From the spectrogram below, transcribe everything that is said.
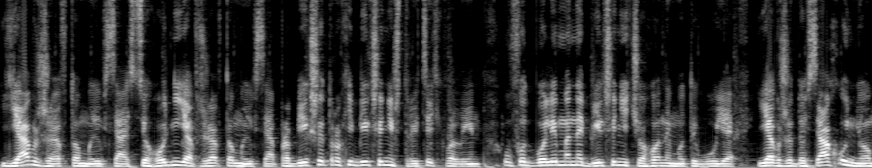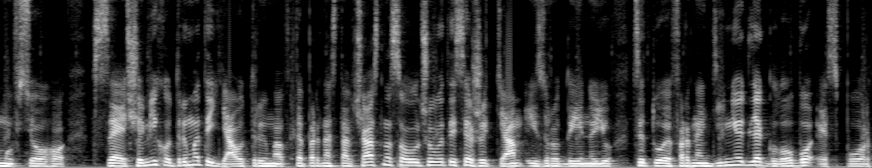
Я вже втомився. Сьогодні я вже втомився, пробігши трохи більше ніж 30 хвилин. У футболі мене більше нічого не мотивує. Я вже досяг у ньому всього. Все, що міг отримати, я отримав. Тепер настав час насолоджуватися життям із родиною. Цитує Фернандіньо для Globo Esport.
